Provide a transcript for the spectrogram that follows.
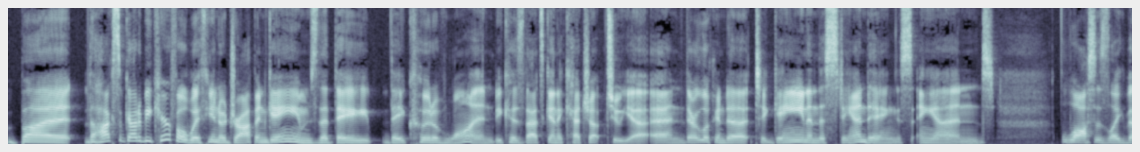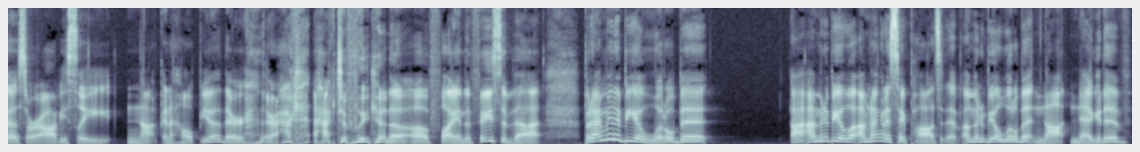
But the Hawks have got to be careful with you know dropping games that they they could have won because that's going to catch up to you, and they're looking to to gain in the standings and losses like this are obviously not going to help you. They're they're act- actively going to uh, fly in the face of that. But I'm going to be a little bit. I'm going to be. A li- I'm not going to say positive. I'm going to be a little bit not negative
